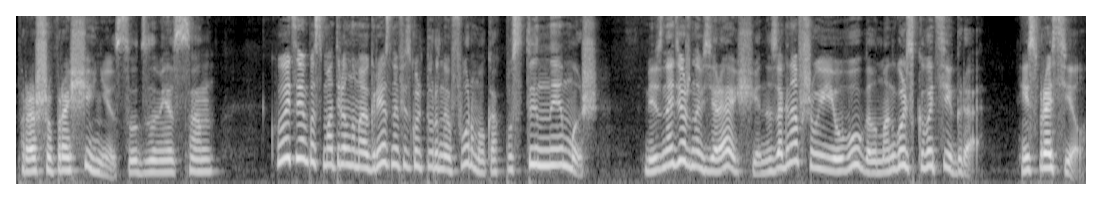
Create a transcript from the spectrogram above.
Прошу прощения, Судзуми-сан. Коэтин посмотрел на мою грязную физкультурную форму, как пустынная мышь, безнадежно взирающая на загнавшего ее в угол монгольского тигра, и спросил.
